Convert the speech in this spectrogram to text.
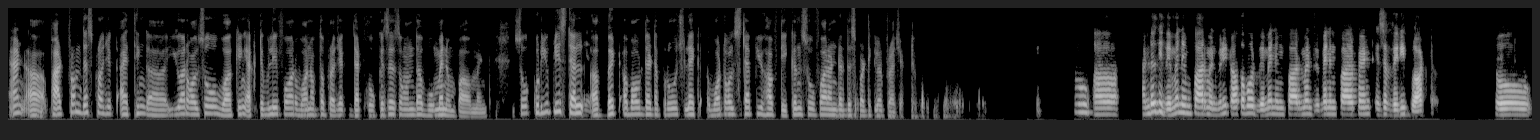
And uh, apart from this project, I think uh, you are also working actively for one of the project that focuses on the women empowerment. So could you please tell Yes. a bit about that approach, like what all step you have taken so far under this particular project? So, uh, under the women empowerment, when you talk about women empowerment, women empowerment is a very broad term. So,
